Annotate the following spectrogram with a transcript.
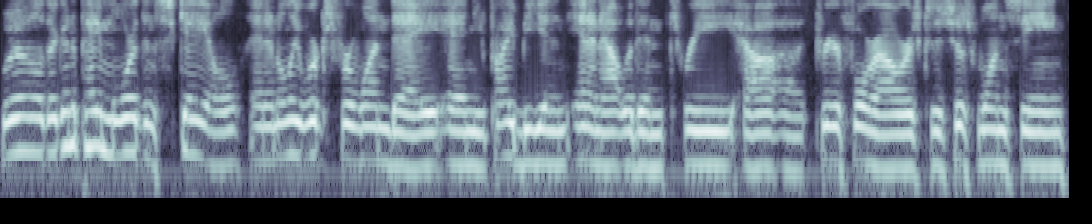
Well, they're going to pay more than scale, and it only works for one day, and you probably be in, in and out within three, uh, three or four hours because it's just one scene.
